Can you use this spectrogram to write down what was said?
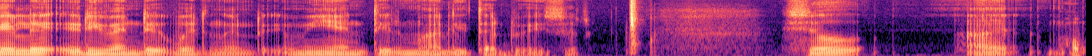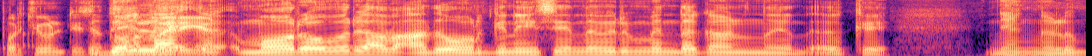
കെയിൽ ഒരു ഇവന്റ് വരുന്നുണ്ട്. Me and Thirumali adviser so moreover അത് ഓർഗനൈസ് ചെയ്യുന്നവരും എന്താ കാണുന്നത് ഓക്കെ ഞങ്ങളും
